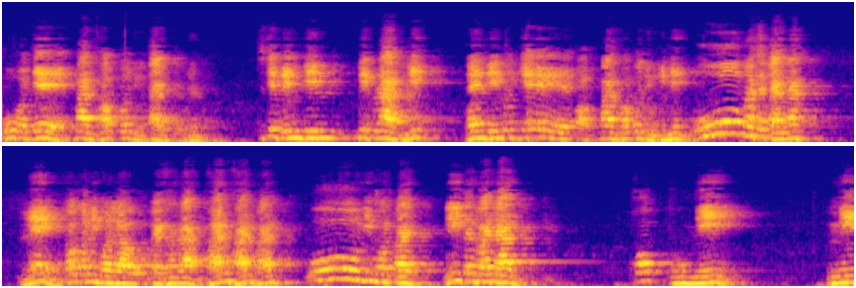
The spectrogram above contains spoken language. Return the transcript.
ผู้ว่าแย่บ้านเขาก็อยู่ใต้หูนั่นจะเป็นดินรีบราบนี้แผ่นดินก็แย่ออกบ้านเขาก็อยู่ที่นี่โอ้มาสจังนะ นี่เขาก็นิมนต์เราไปข้างล่างผ่านผ่านผ่านโอ้นิมนต์ไป นี่ท่านพระอาจารย์ภพภูมินี้ มี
